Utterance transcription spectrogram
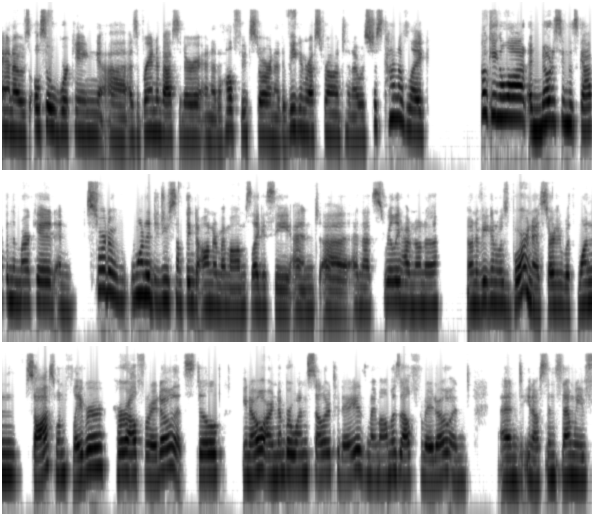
and I was also working uh, as a brand ambassador and at a health food store and at a vegan restaurant. And I was just kind of like cooking a lot and noticing this gap in the market and sort of wanted to do something to honor my mom's legacy. And uh, and that's really how Nona Nona Vegan was born. I started with one sauce, one flavor, her Alfredo. That's still, you know, our number one seller today is my mama's Alfredo. And and you know, since then we've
